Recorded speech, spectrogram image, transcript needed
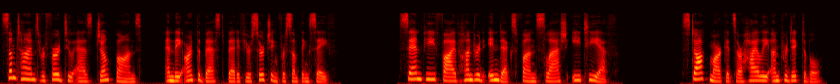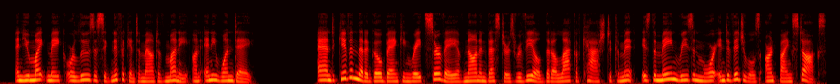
sometimes referred to as junk bonds, and they aren't the best bet if you're searching for something safe. S&P 500 Index Fund slash ETF. Stock markets are highly unpredictable, and you might make or lose a significant amount of money on any one day. And given that a Go Banking Rate survey of non investors revealed that a lack of cash to commit is the main reason more individuals aren't buying stocks,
